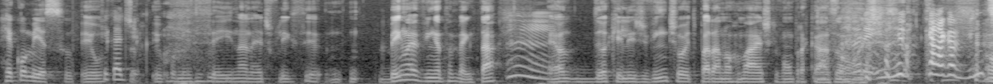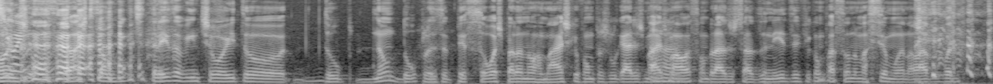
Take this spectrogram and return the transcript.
Recomeço. Eu, Fica a dica. eu comecei na Netflix bem levinha também, tá? Hum. É daqueles 28 paranormais que vão pra casa ontem. Peraí. Caraca, 28. Onde, eu acho que são 23 ou 28 du- não duplas, pessoas paranormais que vão para os lugares mais Aham. mal assombrados dos Estados Unidos e ficam passando uma semana lá pra poder...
